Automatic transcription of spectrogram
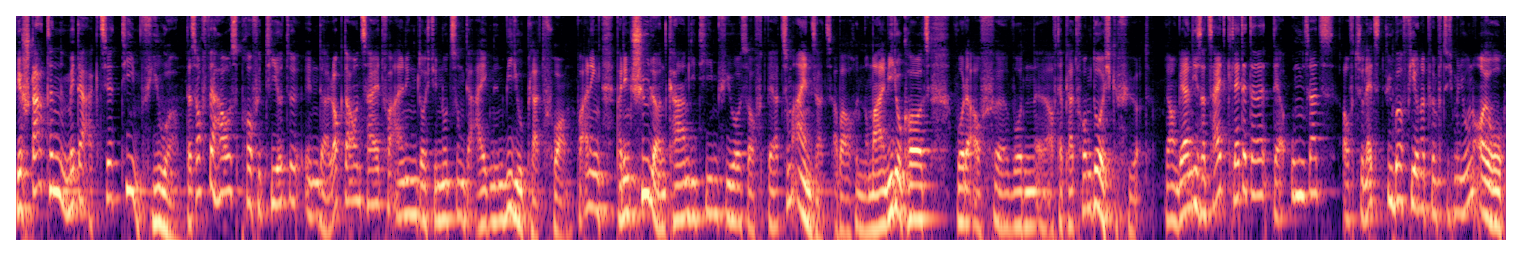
Wir starten mit der Aktie TeamViewer. Das Softwarehaus profitierte in der Lockdown-Zeit vor allen Dingen durch die Nutzung der eigenen Videoplattform. Vor allen Dingen bei den Schülern kam die TeamViewer-Software zum Einsatz, aber auch in normalen Videocalls wurde auf, äh, wurden äh, auf der Plattform durchgeführt. Ja, und während dieser Zeit kletterte der Umsatz auf zuletzt über 450 Millionen Euro.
